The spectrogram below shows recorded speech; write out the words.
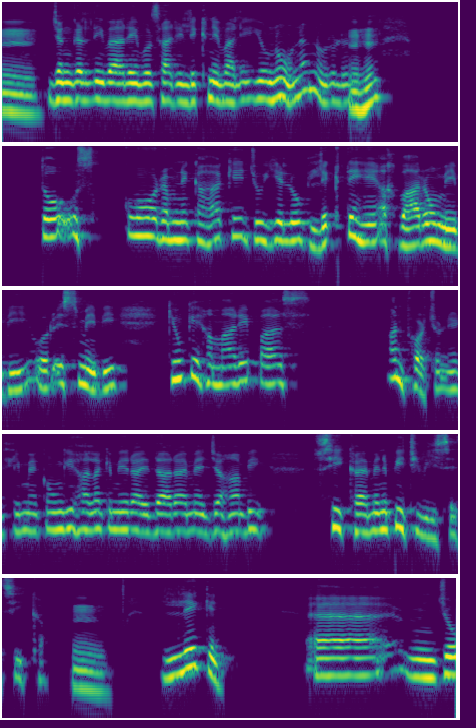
हम्म। जंगल दीवारें वो सारी लिखने वाली यू नो ना नूरुल तो उसको और हमने कहा कि जो ये लोग लिखते हैं अखबारों में भी और इसमें भी क्योंकि हमारे पास अनफॉर्चुनेटली मैं कहूँगी हालाँकि मेरा इदारा है मैं जहाँ भी सीखा है मैंने पीटीवी से सीखा हम्म। लेकिन जो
